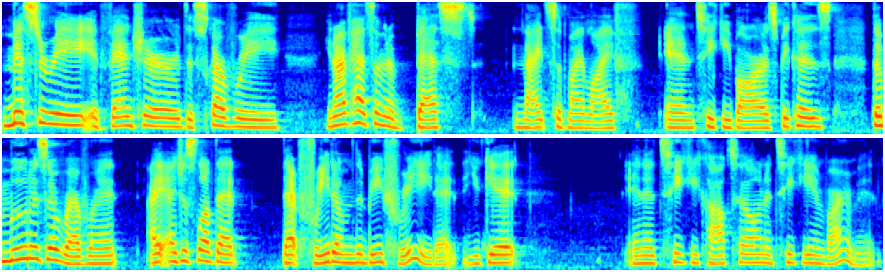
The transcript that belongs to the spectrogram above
mystery, adventure, discovery you know, I've had some of the best nights of my life in tiki bars because the mood is irreverent. I, I just love that that freedom to be free that you get in a tiki cocktail in a tiki environment.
